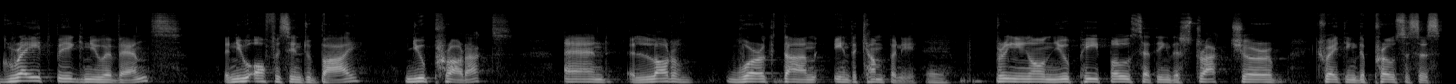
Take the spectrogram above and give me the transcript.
great big new events, a new office in Dubai, new products, and a lot of work done in the company, mm. bringing on new people, setting the structure, creating the processes,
